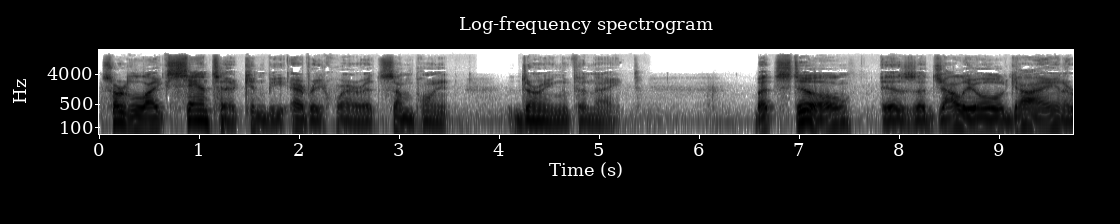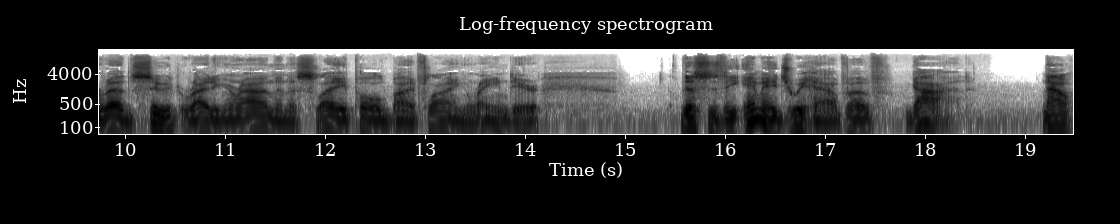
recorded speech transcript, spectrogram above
Sort of like Santa can be everywhere at some point during the night. But still is a jolly old guy in a red suit riding around in a sleigh pulled by flying reindeer. This is the image we have of God. Now,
